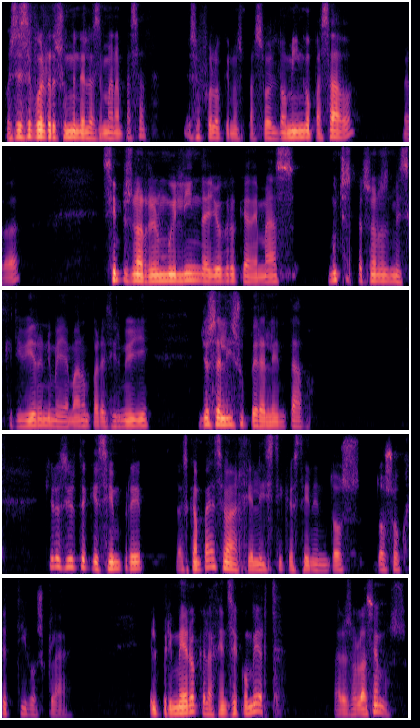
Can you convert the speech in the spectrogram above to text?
pues ese fue el resumen de la semana pasada. Eso fue lo que nos pasó el domingo pasado, ¿verdad? Siempre es una reunión muy linda. Yo creo que además muchas personas me escribieron y me llamaron para decirme, oye, yo salí súper alentado. Quiero decirte que siempre las campañas evangelísticas tienen dos, dos objetivos claros. El primero, que la gente se convierta. Para eso lo hacemos.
